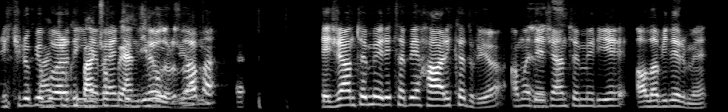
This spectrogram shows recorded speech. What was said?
Ricky Rubio Ben bu çok- arada ben yine çok bence güzel olurdu yani. ama Dejan Murray tabii harika duruyor ama Evet. Dejan Murray'i alabilir mi?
